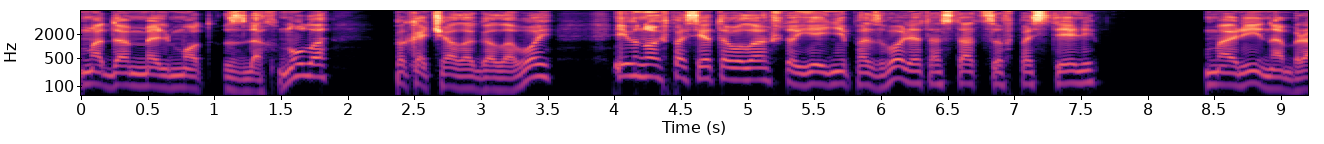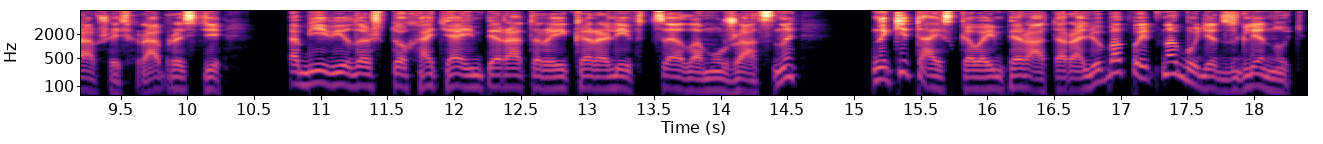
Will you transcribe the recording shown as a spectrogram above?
Мадам Мельмот вздохнула покачала головой и вновь посетовала, что ей не позволят остаться в постели. Мари, набравшись храбрости, объявила, что хотя императоры и короли в целом ужасны, на китайского императора любопытно будет взглянуть.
